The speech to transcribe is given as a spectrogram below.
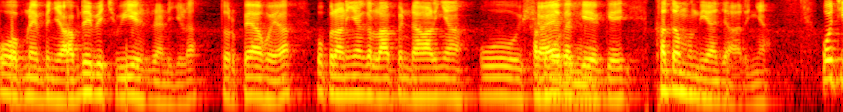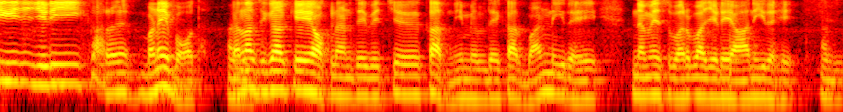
ਉਹ ਆਪਣੇ ਪੰਜਾਬ ਦੇ ਵਿੱਚ ਵੀ ਇਹ ਟ੍ਰੈਂਡ ਜਿਹੜਾ ਤੁਰ ਪਿਆ ਹੋਇਆ। ਉਹ ਪੁਰਾਣੀਆਂ ਗੱਲਾਂ ਪਿੰਡਾਂ ਵਾਲੀਆਂ ਉਹ ਸ਼ਾਇਦ ਅੱਗੇ ਅੱਗੇ ਖਤਮ ਹੁੰਦੀਆਂ ਜਾ ਰਹੀਆਂ। ਉਹ ਚੀਜ਼ ਜਿਹੜੀ ਘਰ ਬਣੇ ਬਹੁਤ। ਪਹਿਲਾਂ ਸੀਗਾ ਕਿ ਆਕਲੈਂਡ ਦੇ ਵਿੱਚ ਘਰ ਨਹੀਂ ਮਿਲਦੇ ਘਰ ਬਣ ਨਹੀਂ ਰਹੇ ਨਵੇਂ ਸਵਰਬ ਆ ਜਿਹੜੇ ਆ ਨਹੀਂ ਰਹੇ। ਹਾਂਜੀ।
